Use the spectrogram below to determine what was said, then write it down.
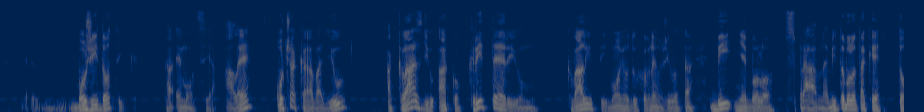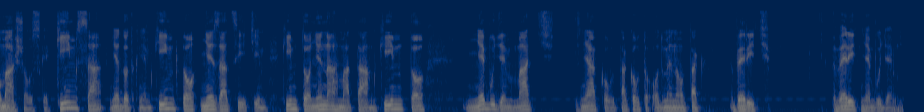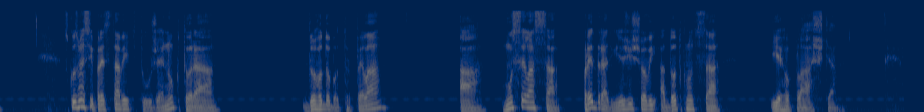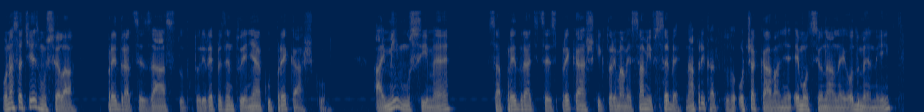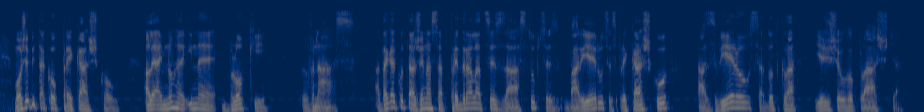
boží dotyk, tá emócia. Ale očakávať ju a klásť ju ako kritérium kvality môjho duchovného života by nebolo správne. By to bolo také Tomášovské. Kým sa nedotknem, kým to nezacítim, kým to nenahmatám, kým to nebudem mať s nejakou takouto odmenou, tak veriť, veriť nebudem. Skúsme si predstaviť tú ženu, ktorá dlhodobo trpela a musela sa predrať k Ježišovi a dotknúť sa jeho plášťa. Ona sa tiež musela predrať cez zástup, ktorý reprezentuje nejakú prekážku. Aj my musíme sa predrať cez prekážky, ktoré máme sami v sebe. Napríklad toto očakávanie emocionálnej odmeny môže byť takou prekážkou, ale aj mnohé iné bloky v nás. A tak ako tá žena sa predrala cez zástup, cez bariéru, cez prekážku a s vierou sa dotkla Ježišovho plášťa.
